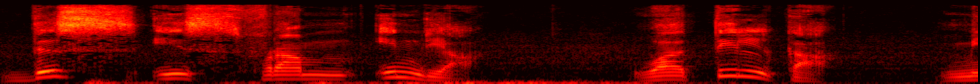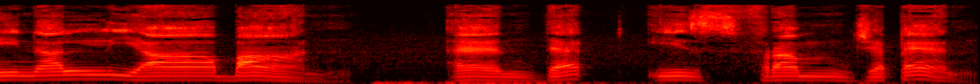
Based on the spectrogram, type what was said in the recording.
This is from India. Watilka min al Yaban. And that is from Japan.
